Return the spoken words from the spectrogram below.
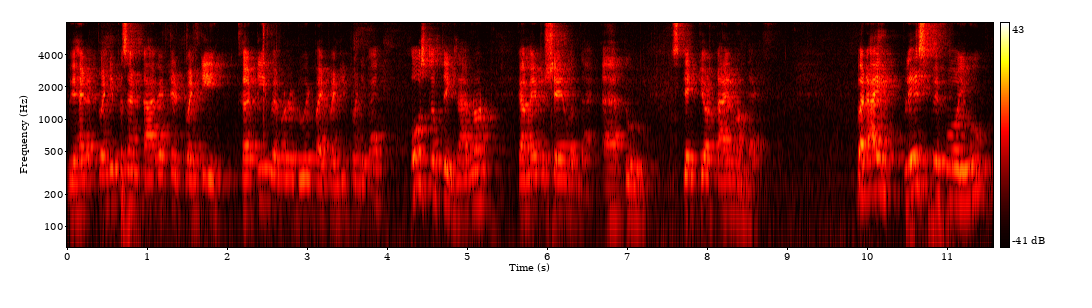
We had a 20% target till 2030, we're going to do it by 2025. Host of things, I'm not coming to share with that, uh, to take your time on that. But I place before you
